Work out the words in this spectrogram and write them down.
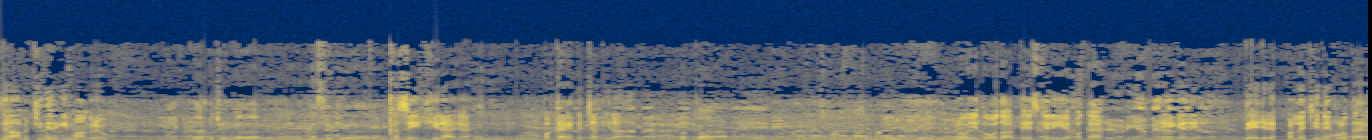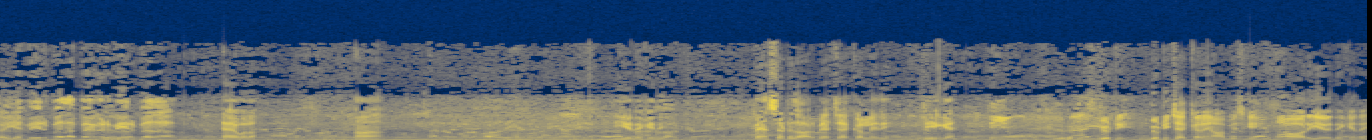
जनाब चीनी की मांग रहे हो? पचवंजा हज़ार रुपये मांग रहा खसी खीरा है। खसी खीरा है? हाँ जी। पक्का है कच्चा खीरा? पक्का है। लो जी दो हज़ार तेईस के लिए पक्का है। ठीक है जी। ते जेडे पल्ले चीने खलोता है ये बीस रुपए का पैकेट बीस रुपए का है वाला हाँ ये देखे जी पैंसठ हजार रुपया चेक कर लें जी ठीक है ब्यूटी ब्यूटी चेक करें आप इसकी और ये भी देखें जी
